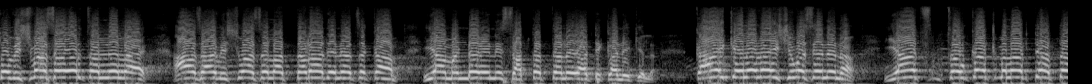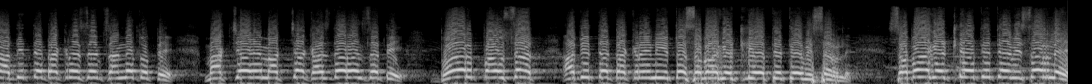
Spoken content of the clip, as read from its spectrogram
तो विश्वासावर चाललेला आहे. आज हा विश्वासाला तडा देण्याचं काम या मंडळींनी सातत्यानं या ठिकाणी केलं. काय केलं नाही शिवसेनेनं? याच चौकात मला वाटते आता आदित्य ठाकरे साहेब सांगत होते मागच्या वेळी मागच्या खासदारांसाठी भर पावसात आदित्य ठाकरेंनी इथं सभा घेतली होती ते विसरले. सभा घेतली होती ते विसरले.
